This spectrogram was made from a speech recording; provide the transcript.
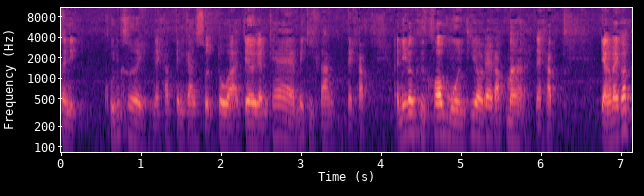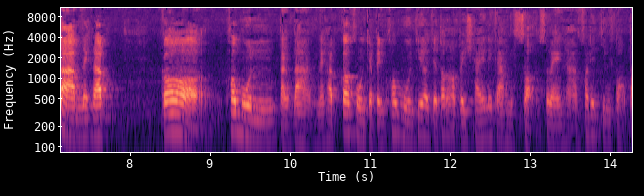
สนิทคุ้นเคยนะครับเป็นการส่วนตัวเจอกันแค่ไม่กี่ครั้งนะครับ อันนี้ก็คือข้อมูลที่เราได้รับมานะครับ อย่างไรก็ตามนะครับ ก็ข้อมูลต่างๆนะครับ ก็คงจะเป็นข้อมูลที่เราจะต้องเอาไปใช้ในการสาะแสวงหาข้อเท็จจริงต่อไป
